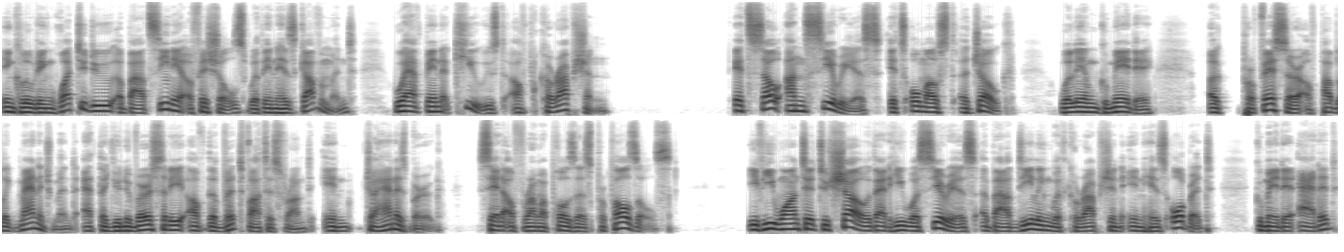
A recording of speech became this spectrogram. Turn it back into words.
including what to do about senior officials within his government who have been accused of corruption. It's so unserious, it's almost a joke. William Gumede, a professor of public management at the University of the Witwatersrand in Johannesburg, said of Ramaphosa's proposals. If he wanted to show that he was serious about dealing with corruption in his orbit, Gumede added,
